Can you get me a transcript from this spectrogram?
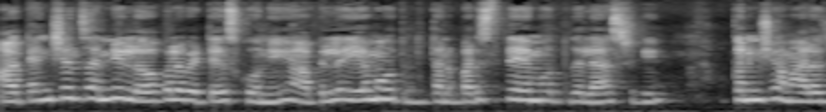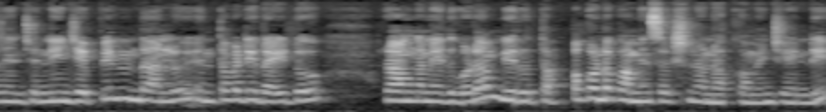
ఆ టెన్షన్స్ అన్ని లోపల పెట్టేసుకొని ఆ పిల్ల ఏమవుతుంది? తన పరిస్థితి ఏమవుతుంది లాస్ట్కి? ఒక్క నిమిషం ఆలోచించండి. నేను చెప్పిన దానిలో ఎంతవరకు రైట్ రాంగ్ అనేది కూడా మీరు తప్పకుండా కామెంట్ సెక్షన్ నాకు కామెంట్ చేయండి.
